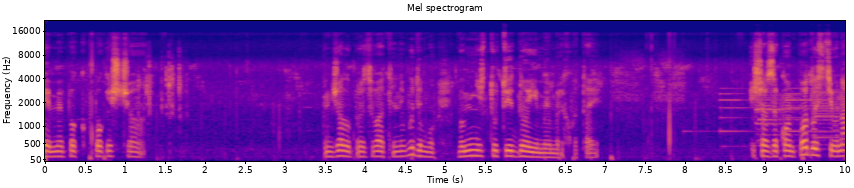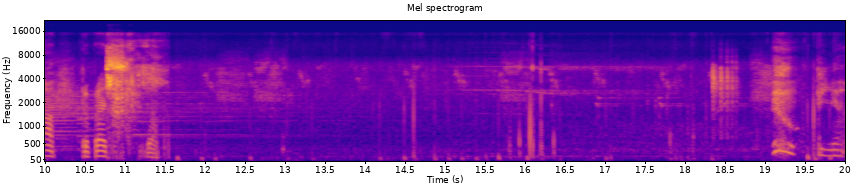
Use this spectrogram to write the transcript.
Окей, ми пок поки що Анджелу працювати не будемо, бо мені тут і одної мемри хватає. І ще закон подлості вона припреться сюди. Бля.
